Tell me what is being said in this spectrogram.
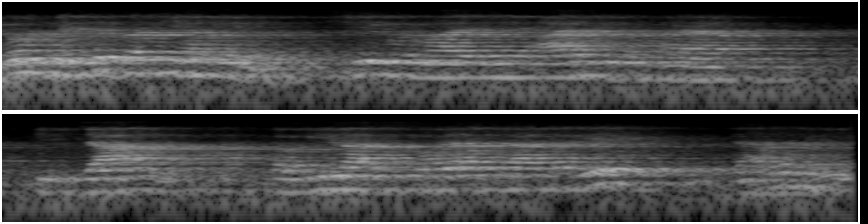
जो नृत्य करनी हमें, श्री गुरु महाराज ने आज भी बताया कि जाग कबीरा सोया क्या करे जागरण नहीं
